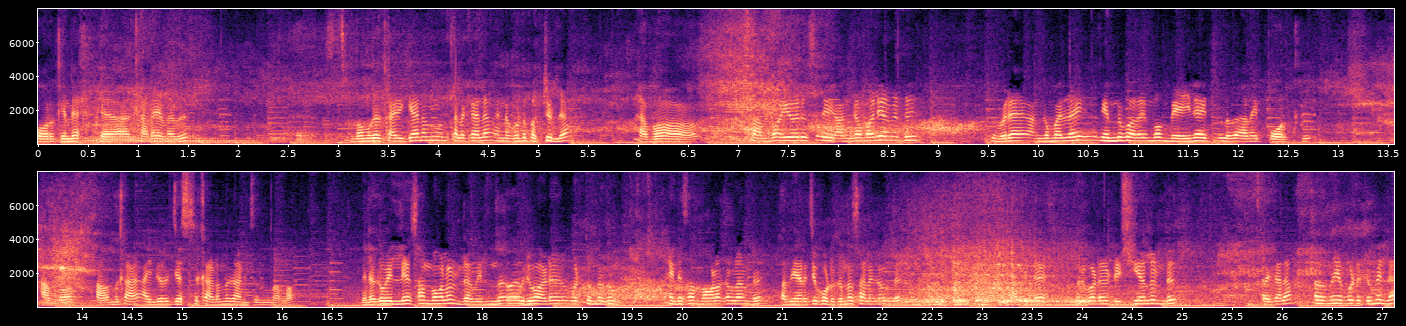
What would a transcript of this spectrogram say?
പോർക്കിന്റെ കടയാണത് അപ്പോൾ നമുക്ക് കഴിക്കാനൊന്നും തൽക്കാലം എന്നെ കൊണ്ട് പറ്റില്ല. അപ്പോൾ സംഭവം ഈ ഒരു അങ്കമാലി വന്നിട്ട് ഇവരെ അങ്കമാലി എന്ന് പറയുമ്പോൾ മെയിനായിട്ടുള്ളതാണ് ഈ പോർക്ക്. അപ്പോൾ അതൊന്ന് അതിന്റെ ഒരു ജസ്റ്റ് കടന്ന് കാണിച്ചതെന്നുള്ളൂ ഇതിലൊക്കെ വലിയ സംഭവങ്ങളുണ്ട്. ഇന്ന് ഒരുപാട് വെട്ടുന്നതും അതിന്റെ സംഭവങ്ങളൊക്കെ ഉള്ളതുണ്ട്. അത് ഇറച്ചി കൊടുക്കുന്ന സ്ഥലങ്ങളുണ്ട്. അതിന്റെ ഒരുപാട് ഡിഷുകളുണ്ട്. തൽക്കാലം അതൊന്നും ഇപ്പോൾ എടുക്കുന്നില്ല.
